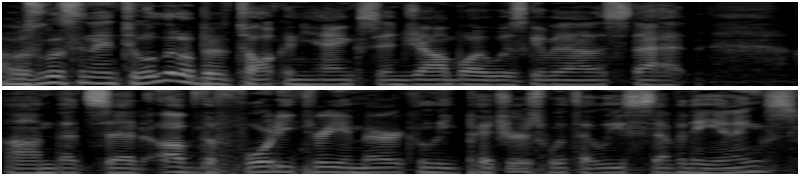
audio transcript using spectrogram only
I was listening to a little bit of Talking Yanks, and Jomboy was giving out a stat um, that said of the 43 American League pitchers with at least 70 innings,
